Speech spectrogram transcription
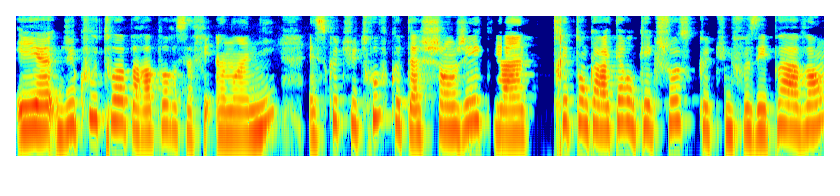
Et euh, du coup, toi, par rapport, ça fait un an et demi, est-ce que tu trouves que tu as changé, qu'il y a un trait de ton caractère ou quelque chose que tu ne faisais pas avant,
